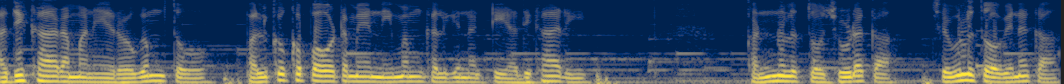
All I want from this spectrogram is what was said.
అధికారం అనే రోగంతో పలుకుకపోవటమే నియమం కలిగినట్టి అధికారి కన్నులతో చూడక చెవులతో వినక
